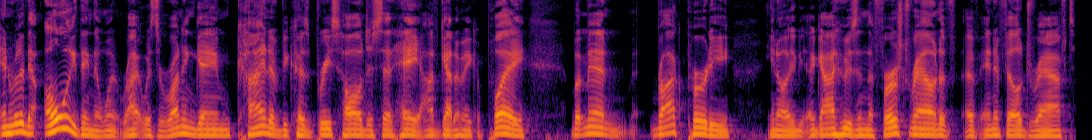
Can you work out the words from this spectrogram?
And really, the only thing that went right was the running game, kind of because Breece Hall just said, Hey, I've got to make a play. But man, Brock Purdy, you know, a, guy who's in the first round of, of NFL draft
